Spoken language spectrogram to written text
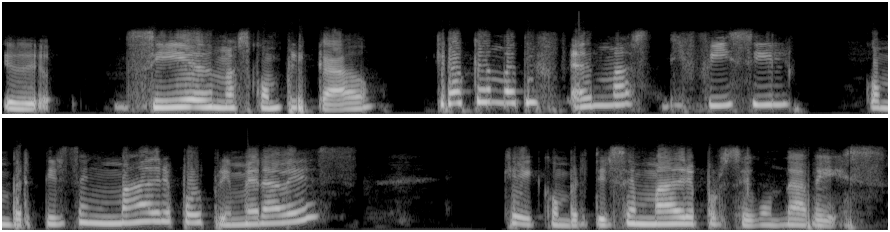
eh, sí es más complicado. Creo que es más, es más difícil convertirse en madre por primera vez que convertirse en madre por segunda vez.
